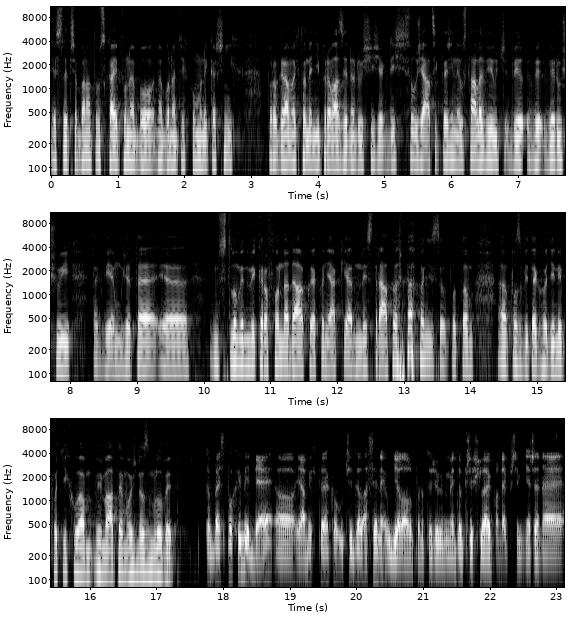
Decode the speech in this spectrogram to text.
jestli třeba na tom Skypeu nebo, nebo na těch komunikačních programech to není pro vás jednodušší, že když jsou žáci, kteří neustále vyuč, vy, vy, vyrušují, tak vy je můžete je, eh, stlumit mikrofon na dálku jako nějaký administrátor a oni jsou potom eh, po zbytek hodiny potichu a vy máte možnost mluvit to bez pochyby jde. Já bych to jako učitel asi neudělal, protože by mi to přišlo jako nepřiměřené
